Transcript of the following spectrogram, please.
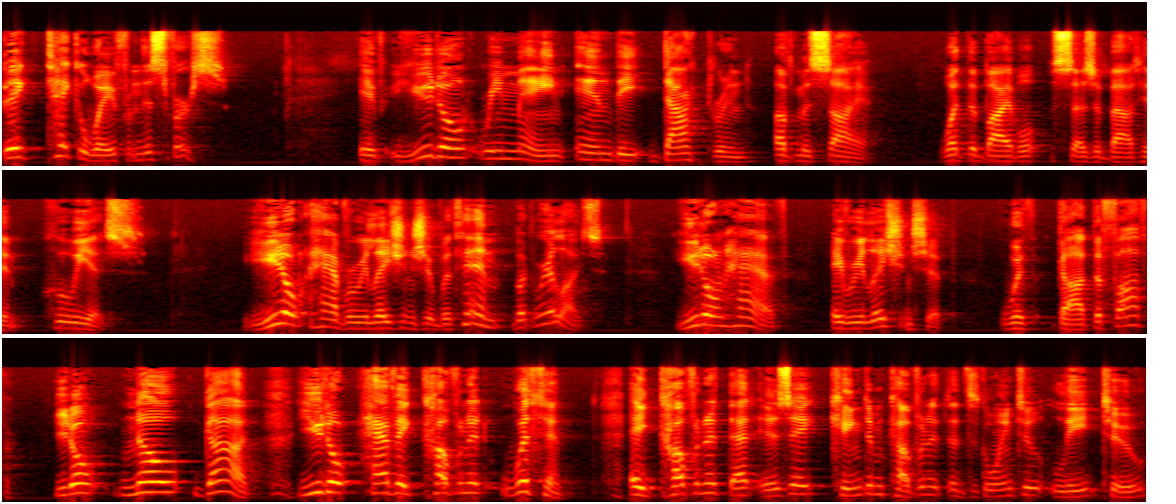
big takeaway from this verse. If you don't remain in the doctrine of Messiah, what the Bible says about him, who he is, you don't have a relationship with him, but realize you don't have a relationship with God the Father. You don't know God. You don't have a covenant with him. A covenant that is a kingdom covenant that's going to lead to,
